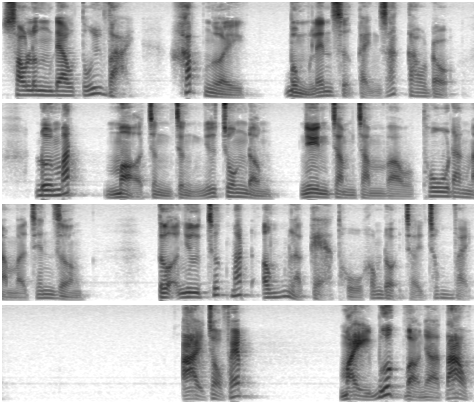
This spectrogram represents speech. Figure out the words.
Sau lưng đeo túi vải, Khắp người bùng lên sự cảnh giác cao độ. Đôi mắt mở trừng trừng như chuông đồng, Nhìn chằm chằm vào Thu đang nằm ở trên giường. Tựa như trước mắt ông là kẻ thù không đội trời chung vậy. Ai cho phép Mày bước vào nhà tao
